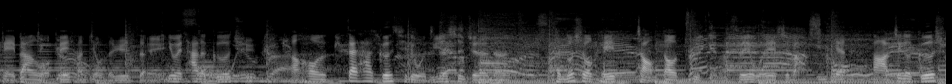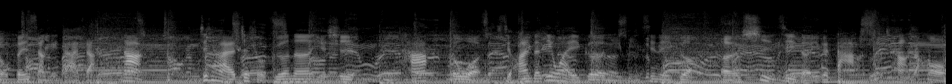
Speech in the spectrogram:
陪伴我非常久的日子，因为他的歌曲。然后在他歌曲里，我真的是觉得能很多时候可以找到自己嘛。所以我也是把今天把这个歌手分享给大家。那接下来这首歌呢，也是他和我喜欢的另外一个女明星的一个呃世纪的一个大合唱。后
